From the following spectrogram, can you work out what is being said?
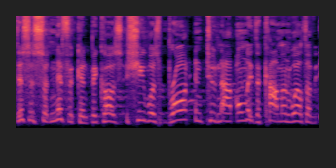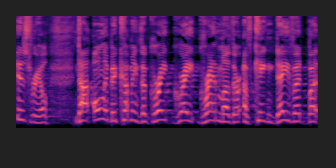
This is significant because she was brought into not only the commonwealth of Israel, not only becoming the great great grandmother of King David, but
